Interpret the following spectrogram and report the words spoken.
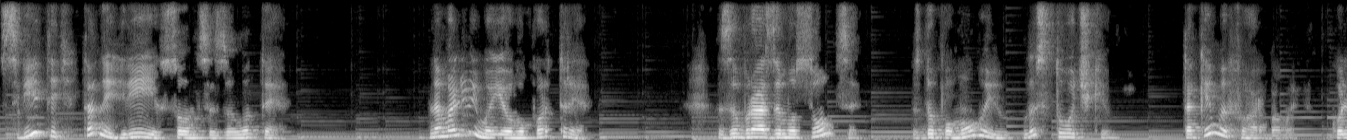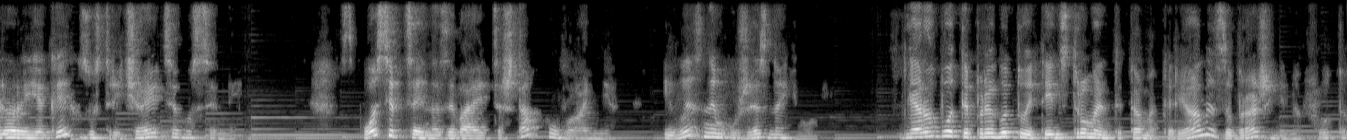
світить та не гріє сонце золоте. Намалюймо його портрет. Зобразимо сонце з допомогою листочків, такими фарбами, кольори яких зустрічаються восени. Спосіб цей називається штампування, і ви з ним уже знайомі. Для роботи приготуйте інструменти та матеріали, зображені на фото.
